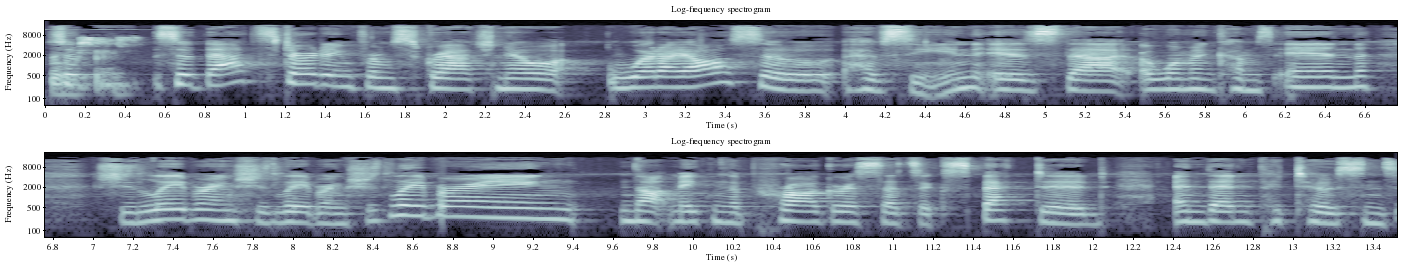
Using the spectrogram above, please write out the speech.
process. So, so that's starting from scratch. Now, what I also have seen is that a woman comes in, she's laboring, she's laboring, she's laboring, not making the progress that's expected, and then Pitocin's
